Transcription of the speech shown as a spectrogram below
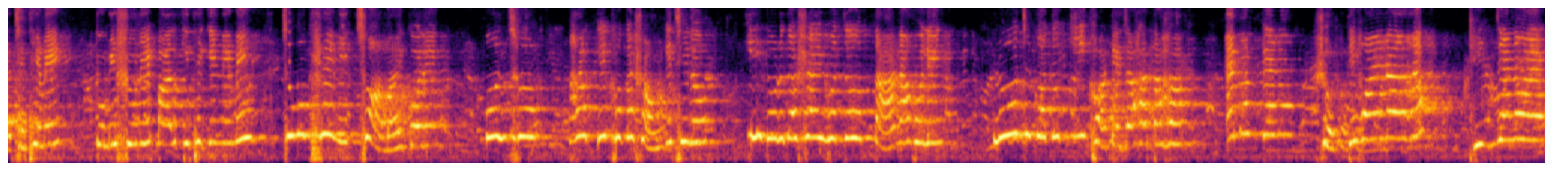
গেছে থেমে। তুমি শুনে পালকি থেকে নেমে চুমু খেয়ে নিচ্ছ আমায় কোলে। বলছো, ভাগ্যে খোকা সঙ্গে ছিল। কি দুর্দশাই হতো তা না হলে। রোজ কত কি ঘটে যাহা তাহা। এমন কেন? সত্যি হয় না আহা। ঠিক যেন এক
